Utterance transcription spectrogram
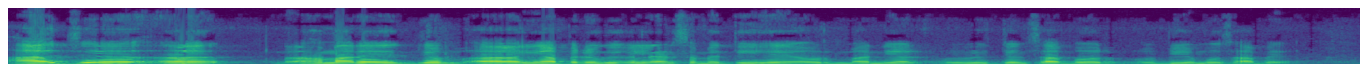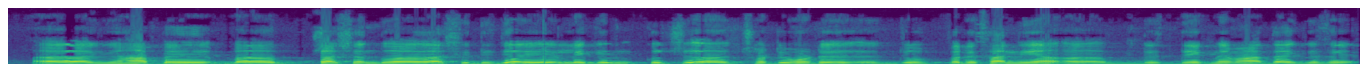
आज अ, हमारे जो यहाँ पे रोगी कल्याण समिति है और माननीय विजन साहब और बीएमओ साहब है यहाँ पे शासन द्वारा राशि दी जा रही है लेकिन कुछ छोटे मोटे जो परेशानियाँ देखने में आता है जैसे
